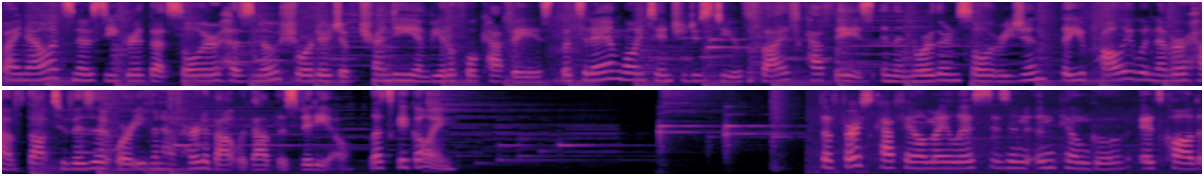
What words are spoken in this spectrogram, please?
By now, it's no secret that Seoul has no shortage of trendy and beautiful cafes, but today I'm going to introduce to you five cafes in the northern Seoul region that you probably would never have thought to visit or even have heard about without this video. Let's get going! The first cafe on my list is in Eunpyeonggu. It's called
